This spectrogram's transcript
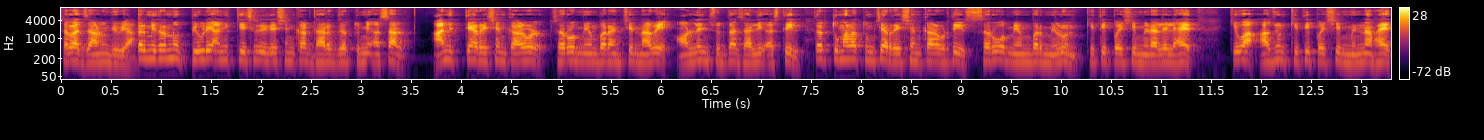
चला जाणून घेऊया. तर मित्रांनो पिवळे आणि केशरी रेशन कार्ड धारक जर तुम्ही असाल आणि त्या रेशन कार्डवर सर्व मेंबरांची नावे ऑनलाईन सुद्धा झाली असतील तर तुम्हाला तुमच्या रेशन कार्डवरती सर्व मेंबर मिळून किती पैसे मिळालेले आहेत? किंवा अजून किती पैसे मिळणार आहेत?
